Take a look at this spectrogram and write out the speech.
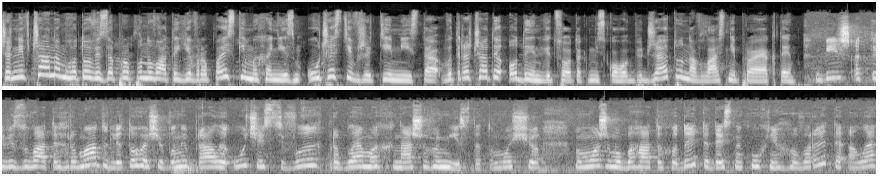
Чернівчанам готові запропонувати європейський механізм участі в житті міста, витрачати 1% міського бюджету на власні проекти. більш активізувати громаду для того, щоб вони брали участь в проблемах нашого міста, тому що ми можемо багато ходити, десь на кухнях говорити, але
